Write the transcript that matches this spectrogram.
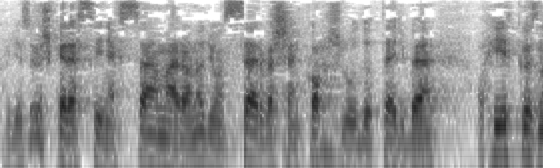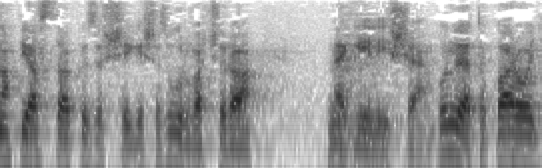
hogy az őskeresztények számára nagyon szervesen kapcsolódott egybe a hétköznapi asztalközösség és az úrvacsora megélése. Gondoljatok arra, hogy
